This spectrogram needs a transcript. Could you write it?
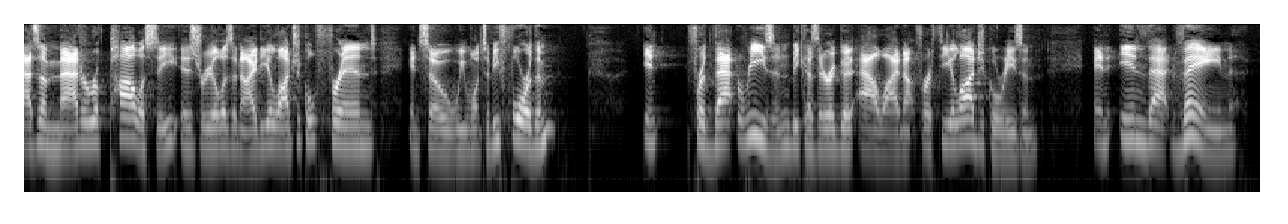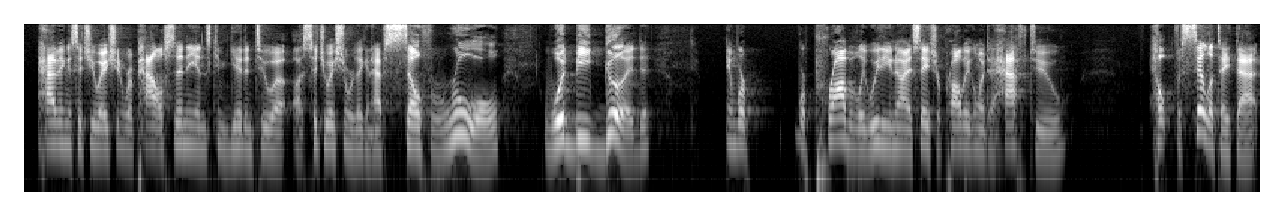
As a matter of policy, Israel is an ideological friend, and so we want to be for them. In for that reason, because they're a good ally, not for a theological reason. And in that vein, having a situation where Palestinians can get into a, a situation where they can have self rule would be good. And we're we're probably we the United States are probably going to have to help facilitate that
